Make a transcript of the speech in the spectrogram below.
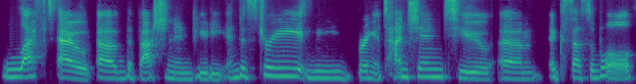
left out of the fashion and beauty industry. We bring attention to um, accessible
